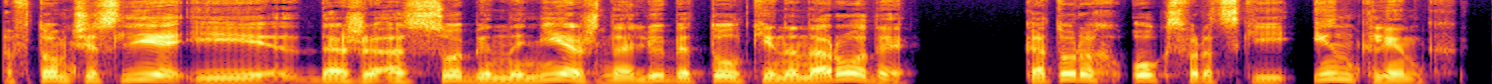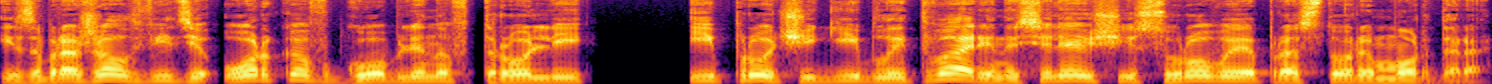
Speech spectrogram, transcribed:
В том числе и даже особенно нежно любят Толкина народы, которых оксфордский инклинг изображал в виде орков, гоблинов, троллей и прочей гиблой твари, населяющей суровые просторы Мордора.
